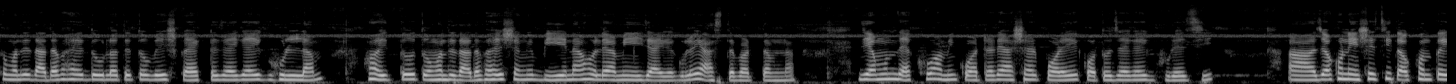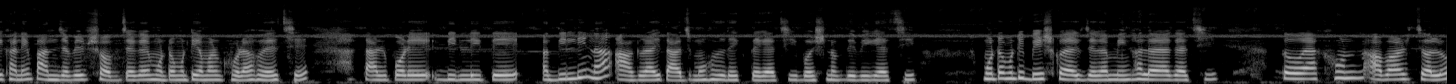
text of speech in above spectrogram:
তোমাদের দাদাভাইয়ের দৌলতে তো বেশ কয়েকটা জায়গায় ঘুরলাম। হয়তো তোমাদের দাদাভাইয়ের সঙ্গে বিয়ে না হলে আমি এই জায়গাগুলোই আসতে পারতাম না। যেমন দেখো, আমি কোয়ার্টারে আসার পরে কত জায়গায় ঘুরেছি। যখন এসেছি তখন তো এখানে পাঞ্জাবের সব জায়গায় মোটামুটি আমার ঘোরা হয়েছে। তারপরে দিল্লিতে দিল্লি না, আগ্রায় তাজমহল দেখতে গেছি, বৈষ্ণব দেবী গেছি। মোটামুটি বেশ কয়েক জায়গায় মেঘালয়া গেছি। তো এখন আবার চলো,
